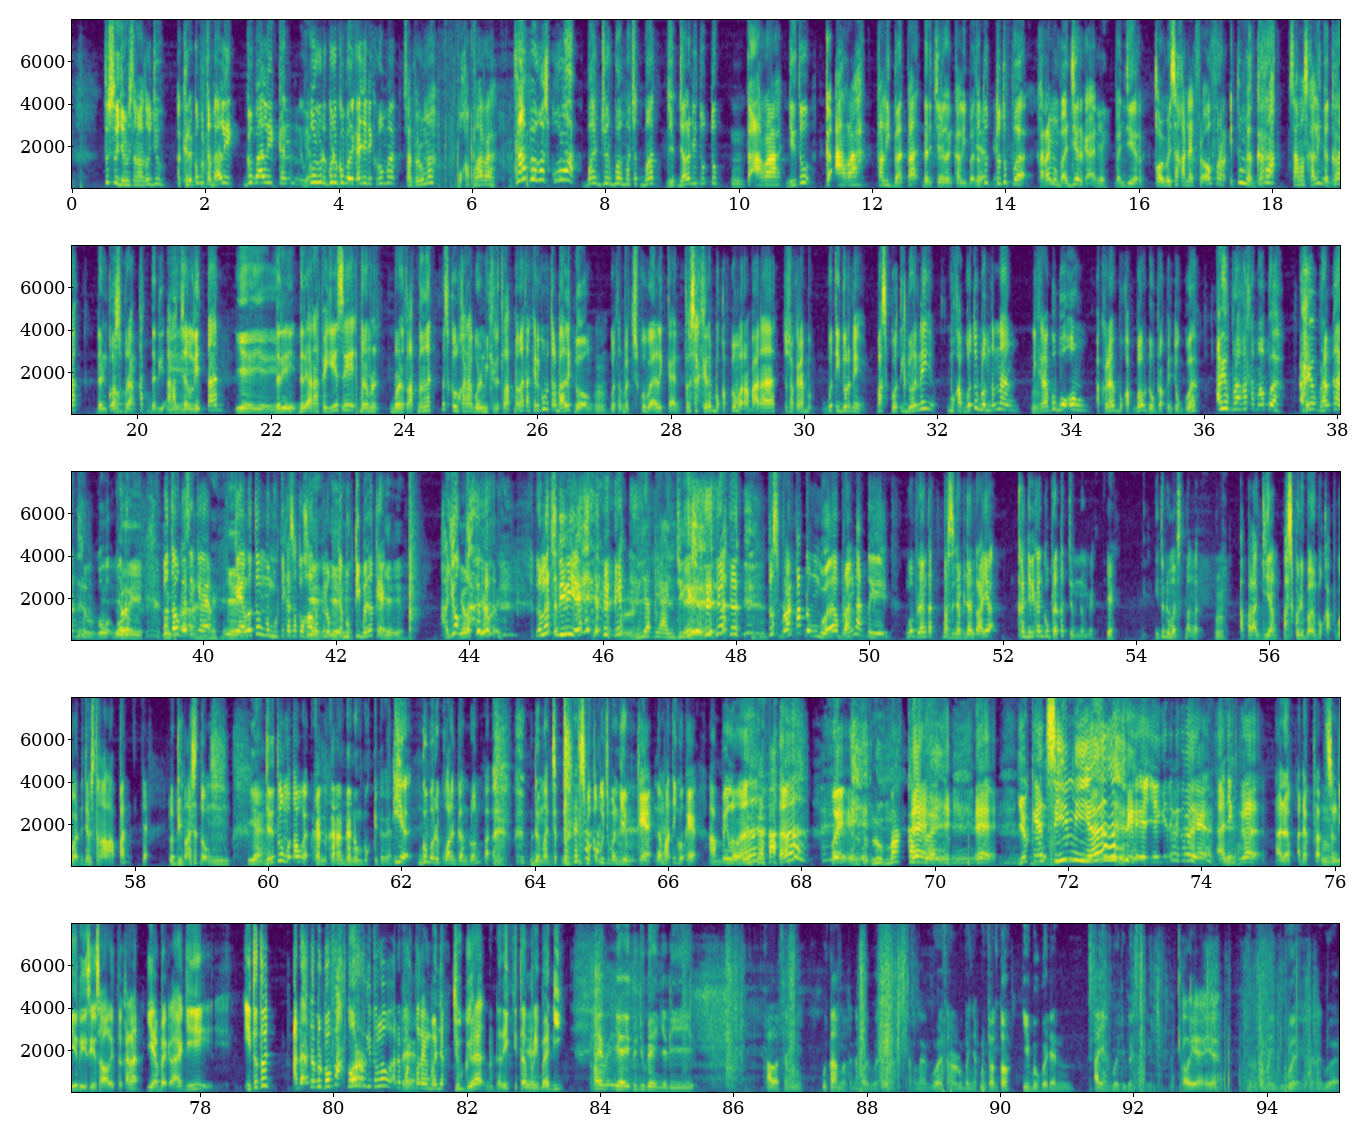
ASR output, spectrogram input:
Terus udah jam setengah tujuh, akhirnya gue muter balik, gue balik kan, Iya. gue gue gue balik aja nih ke rumah, sampai rumah, bokap marah, kenapa nggak sekolah? Banjir bah, macet banget, J- jalan ditutup. Hmm. ke arah, jadi tuh ke arah Kalibata dari Cilitan Kalibata Iya, tuh iya. tutup pak, karena emang banjir kan, Iya. banjir. Kalau misalkan naik flyover itu nggak gerak, sama sekali nggak gerak, dan gue Oh. berangkat dari arah Iya. Cilitan Iya iya iya. dari iya. dari arah PGC benar-benar benar telat banget terus kalau karena gue mikir telat banget akhirnya gue muter balik dong Hmm. gue terbalik terus gue balik kan terus akhirnya bokap gue marah-marah terus akhirnya gue tidur nih pas gue tidur nih bokap gue tuh belum tenang Hmm. dikira gue bohong akhirnya bokap gue dobrak pintu gue ayo berangkat sama abah ayo berangkat gue gue lo tau gak sih kayak Iya, kayak lo tuh membuktikan satu hal Iya, tapi lo iya, punya iya. bukti banyak kayak Iya iya. ayo Yo, yo. lo lihat sendiri ya Lu Lihat nih anjing. terus berangkat dong gue berangkat nih gue berangkat pas nyampe jalan raya kan jadi kan gue berangkat jam 6 ya Iya. itu udah macet banget Hmm. apalagi yang pas gue dibangun bokap gue ada jam setengah 8 Iya. Lebih macet dong Iya. jadi tuh lo mau tau gak kan karena udah numpuk gitu kan. Iya, gue baru keluar gang doang pak Udah macet Terus bokap gue cuma diem Kayak dalam hati gue kayak Apa lo ha? Hah? Weh Lu makan Hey, anjing. hey, you can see me ya, ya gitu-gitu kayak anjing gue ada ada perhatian Hmm. sendiri sih soal itu karena ya baik lagi itu tuh ada ada beberapa faktor gitu loh, ada Iya. faktor yang banyak juga dari kita Iya. pribadi. Eh ya itu juga yang jadi alasan utama kenapa gue telat karena gue terlalu banyak mencontoh ibu gue dan ayah gue juga sendiri Oh iya iya. terutama ibu gue ya karena gue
